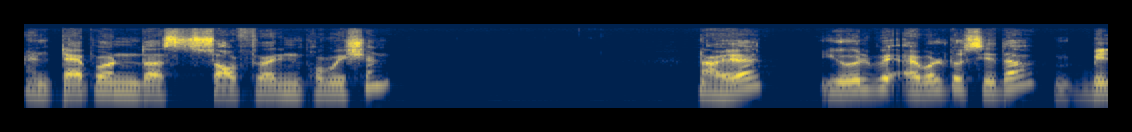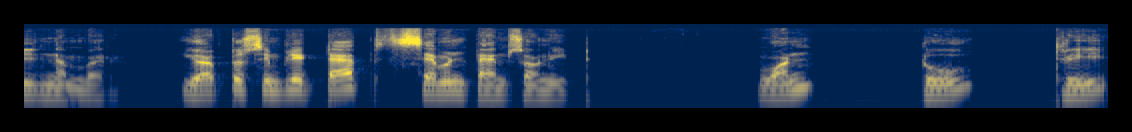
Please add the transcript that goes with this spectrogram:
and tap on the software information. Now here you will be able to see the build number. You have to simply tap 7 times on it. 1, 2, 3,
